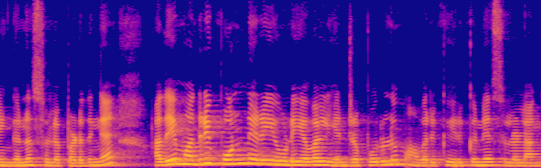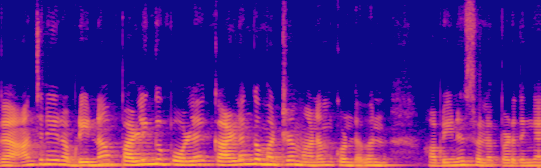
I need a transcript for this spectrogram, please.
நீங்கன்னு சொல்லப்படுதுங்க. அதே மாதிரி பொன் நிறையுடையவள் என்ற பொருளும் அவருக்கு இருக்குன்னே சொல்லலாங்க. ஆஞ்சநேயர் அப்படின்னா பளிங்கு போல களங்கமற்ற மனம் கொண்டவன் அப்படின்னு சொல்லப்படுதுங்க.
